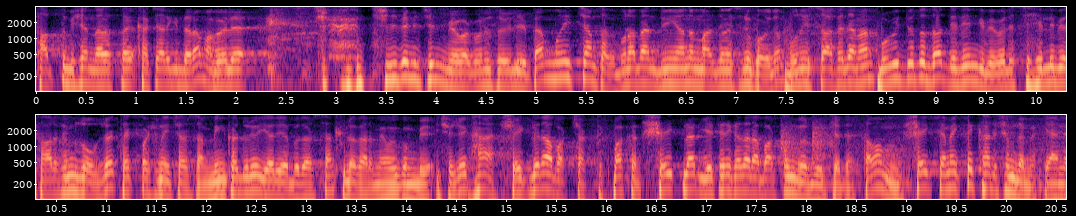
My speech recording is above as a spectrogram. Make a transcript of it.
tatlı bir şeyin arasında kaçar gider ama böyle çiğden içilmiyor bak onu söyleyeyim. Ben bunu içeceğim tabi. Buna ben dünyanın malzemesini koydum. Bunu israf edemem. Bu videoda da dediğim gibi böyle sihirli bir tarifimiz olacak. Tek başına içersen 1000 kalori, yarıya bölersen kilo vermeye uygun bir içecek. Ha, shake'leri abartacaktık. Bakın shake'ler yeteri kadar abartılmıyor bu ülkede. Tamam mı? Shake demek de karışım demek. Yani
